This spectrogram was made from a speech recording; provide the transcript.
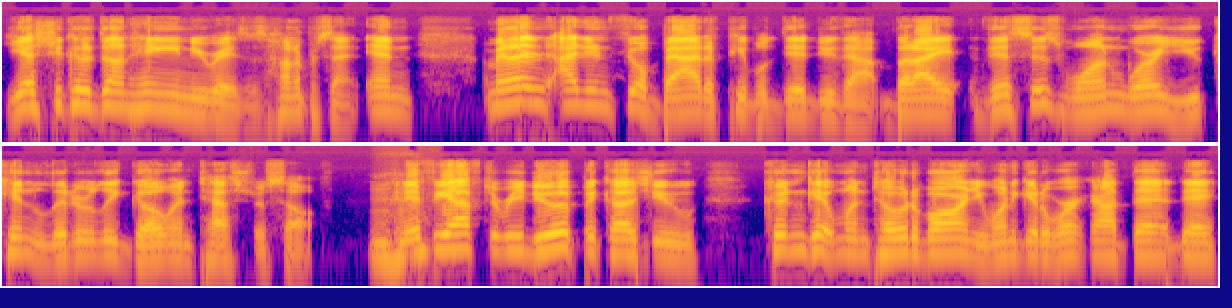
Yes, you could have done hanging knee raises, hundred percent. And I mean, I, didn't- I didn't feel bad if people did do that, but I this is one where you can literally go and test yourself. Mhm. And if you have to redo it because you couldn't get one toe to bar and you want to get a workout that day,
